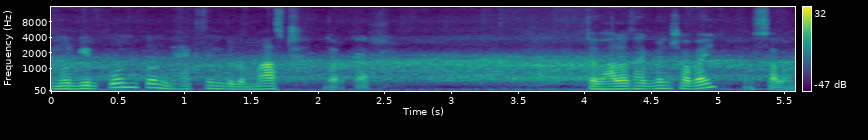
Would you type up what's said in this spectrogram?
মুরগির কোন কোন ভ্যাকসিনগুলো মাস্ট দরকার। তো ভালো থাকবেন সবাই। আসসালাম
